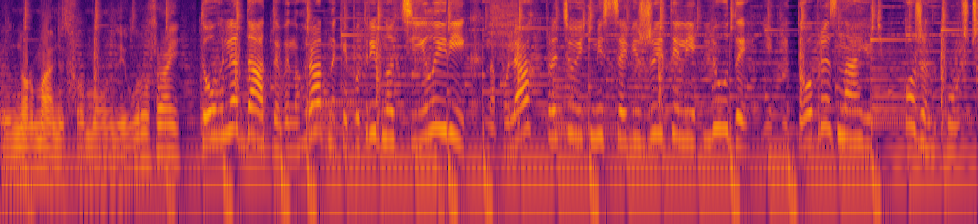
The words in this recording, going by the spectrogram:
нормально сформований урожай. Доглядати виноградники потрібно цілий рік. На полях працюють місцеві жителі, люди, які добре знають кожен кущ.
